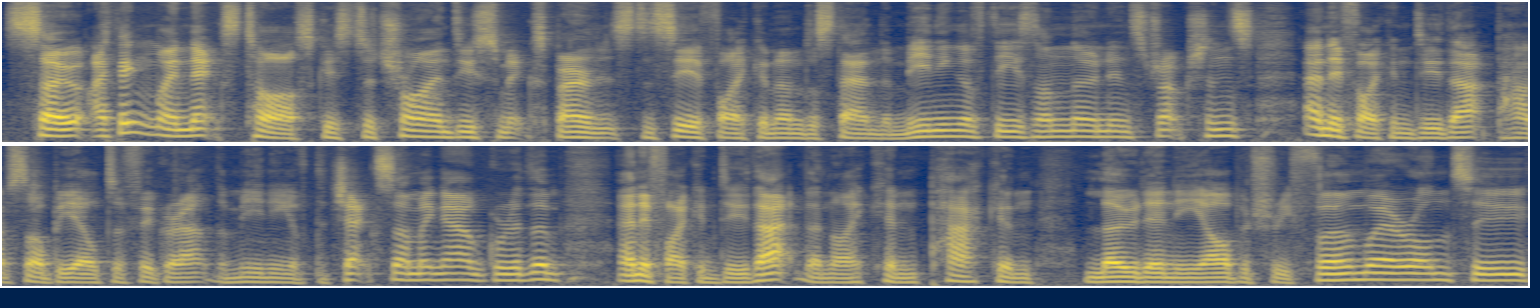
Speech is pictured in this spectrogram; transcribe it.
So I think my next task is to try and do some experiments to see if I can understand the meaning of these unknown instructions. And if I can do that, perhaps I'll be able to figure out the meaning of the checksumming algorithm. And if I can do that, then I can pack and load any arbitrary firmware onto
